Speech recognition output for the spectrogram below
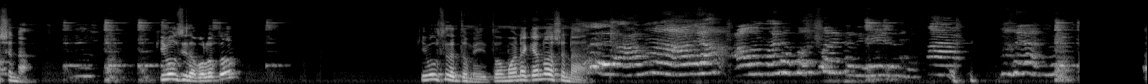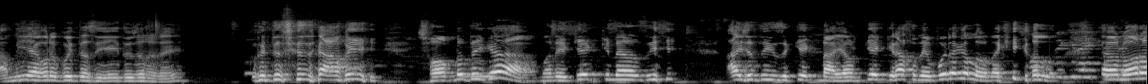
আসে না? কি বলছিলে বলো তো? কি বলছিলে তুমি? তোমার ময়না কেন আসে না? আমি এখনও কইতাছি এই দুজনেরে। কইতেছি যে আমি স্বপ্ন থেকে মানে কেক কিনে আছি আইসা থেকে যে কেক নাই। এখন কেক রাস্তা থেকে পড়ে গেল না কি করল এখন ওরা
